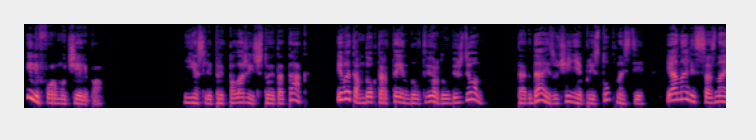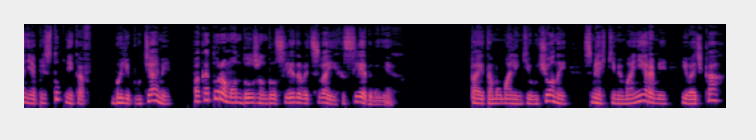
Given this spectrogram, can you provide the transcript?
или форму черепа. Если предположить, что это так, и в этом доктор Тейн был твердо убежден, тогда изучение преступности и анализ сознания преступников были путями, по которым он должен был следовать в своих исследованиях. Поэтому маленький ученый с мягкими манерами и в очках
